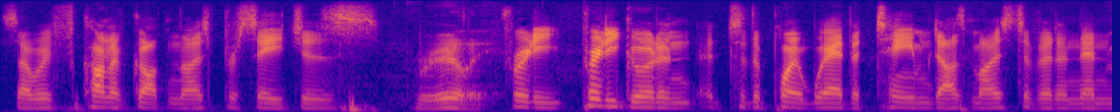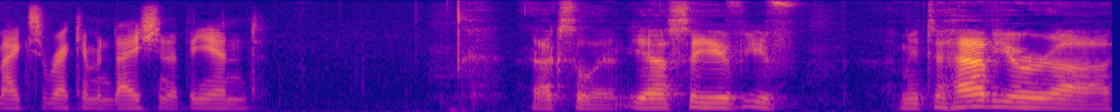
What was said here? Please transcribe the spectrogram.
so we've kind of gotten those procedures really pretty pretty good, and to the point where the team does most of it and then makes a recommendation at the end. Excellent. Yeah. So you've you've I mean to have your uh,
